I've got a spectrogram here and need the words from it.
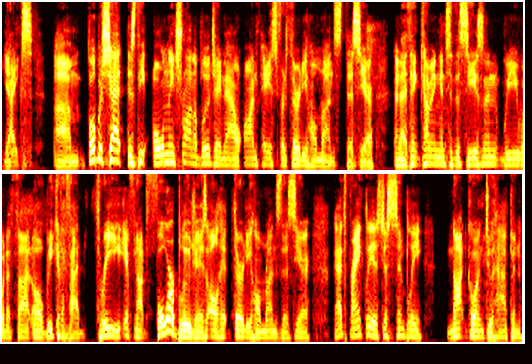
yikes. Um, is the only Toronto Blue Jay now on pace for 30 home runs this year. And I think coming into the season, we would have thought, oh, we could have had three, if not four Blue Jays all hit 30 home runs this year. That, frankly, is just simply not going to happen.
